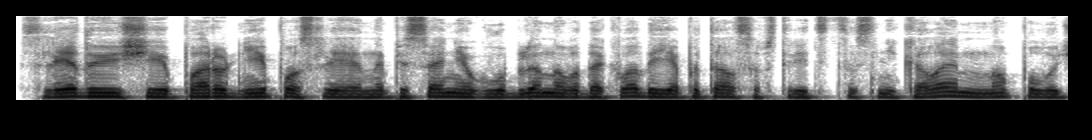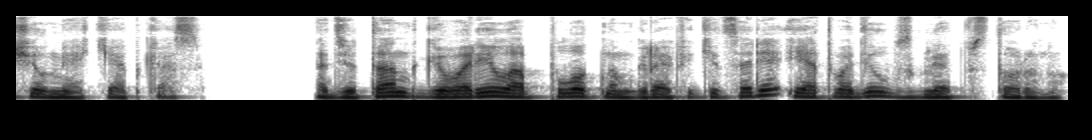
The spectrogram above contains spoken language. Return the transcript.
Следующие пару дней после написания углубленного доклада я пытался встретиться с Николаем, но получил мягкий отказ. Адъютант говорил о плотном графике царя и отводил взгляд в сторону.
